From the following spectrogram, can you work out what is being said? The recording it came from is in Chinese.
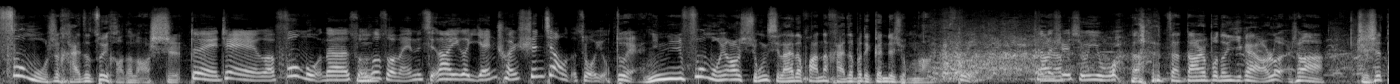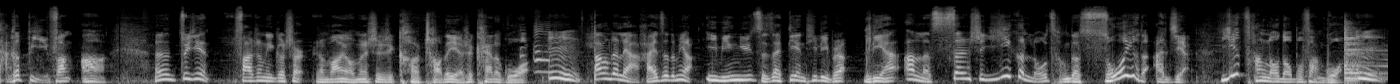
父母是孩子最好的老师。对这个父母的所作所为呢，起到一个言传身教的作用。对你，你父母要是熊起来的话，那孩子不得跟着熊啊？对，真的是熊一窝。咱 当然不能一概而论，是吧？只是打个比方啊。嗯，最近发生了一个事儿，网友们是吵吵的也是开了锅。嗯，当着俩孩子的面，一名女子在电梯里边连按了三十一个楼层的所有的按键，一层楼都不放过。嗯。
